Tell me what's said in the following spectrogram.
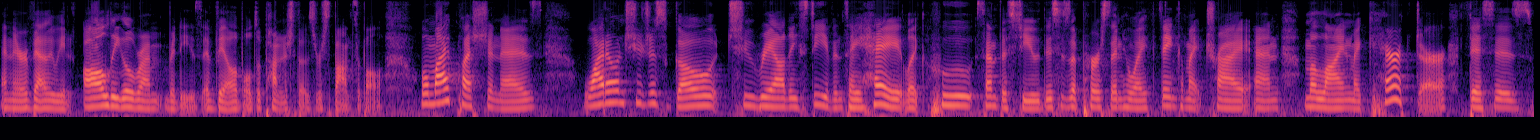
and they're evaluating all legal remedies available to punish those responsible. Well, my question is why don't you just go to Reality Steve and say, hey, like, who sent this to you? This is a person who I think might try and malign my character. This is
